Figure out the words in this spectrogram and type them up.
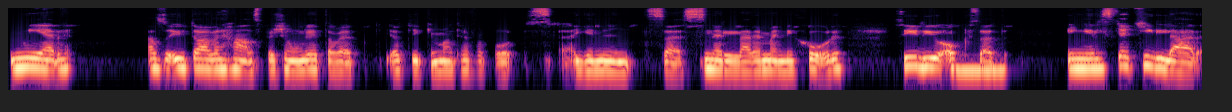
mer... Alltså utöver hans personlighet av att jag tycker man träffar på genuint här, snällare människor. Så är det ju också att engelska killar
